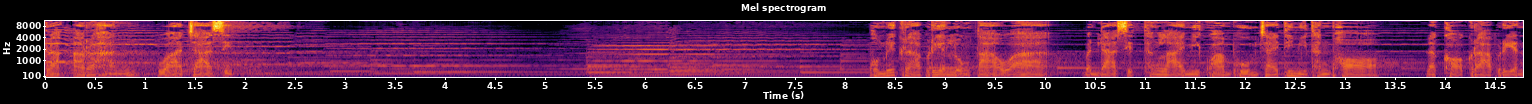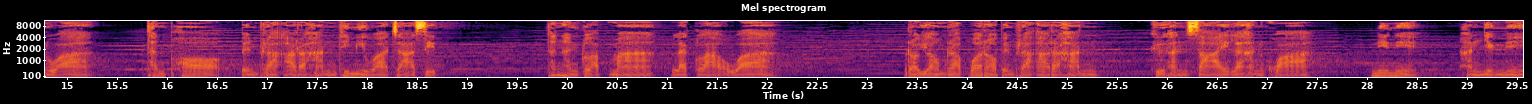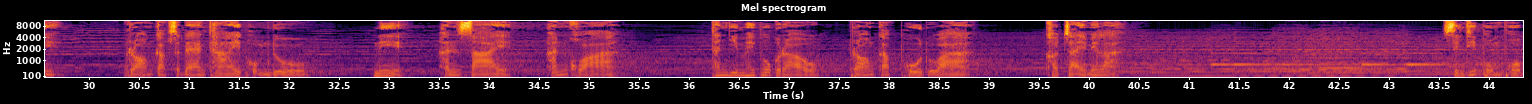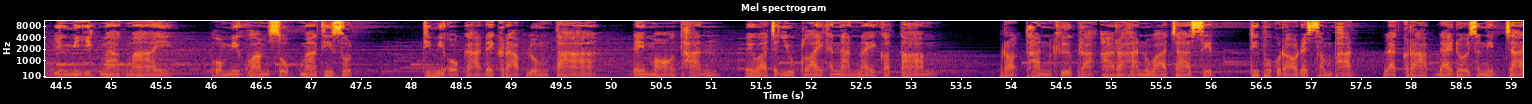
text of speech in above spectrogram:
พระอรหันต์วาจาสิทธิ์ผมได้กราบเรียนหลวงตาว่า บรรดาสิทธิ์ทั้งหลายมีความภูมิใจที่มีท่านพ่อ และขอกราบเรียนว่า ท่านพ่อเป็นพระอรหันต์ที่มีวาจาสิทธิ์ท่านหันกลับมาและกล่าวว่า เรายอมรับว่าเราเป็นพระอรหันต์คือหันซ้ายและหันขวา นี่นี่หันอย่างนี้ พร้อมกับแสดงท่าให้ผมดู นี่ หันซ้าย หันขวา ท่านยิ้มให้พวกเราพร้อมกับพูดว่า เข้าใจไหมล่ะ สิ่งที่ผมพบยังมีอีกมากมาย ผมมีความสุขมากที่สุด ที่มีโอกาสได้กราบหลวงตา ได้มองท่านไม่ว่าจะอยู่ไกลขนาดไหนก็ตาม เพราะท่านคือพระอรหันต์วาจาสิทธิ์ที่พวกเราได้สัมผัสและกราบได้โดยสนิทใจ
